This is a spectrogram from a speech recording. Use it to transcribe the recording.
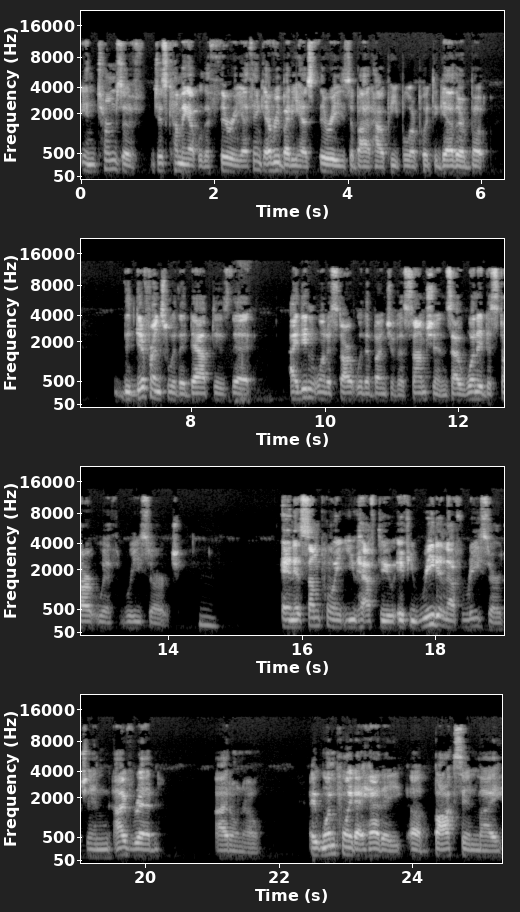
in terms of just coming up with a theory, I think everybody has theories about how people are put together. But the difference with Adept is that I didn't want to start with a bunch of assumptions. I wanted to start with research. Mm. And at some point, you have to, if you read enough research, and I've read, I don't know, at one point I had a, a box in my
